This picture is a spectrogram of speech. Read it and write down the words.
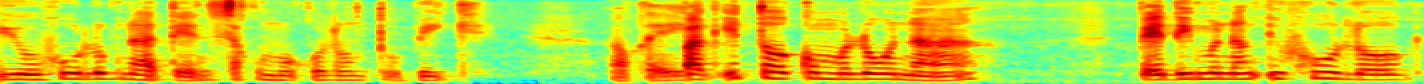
iuhulog natin sa kumukulong tubig. Okay? Pag ito kumulo na, pwede mo nang ihulog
